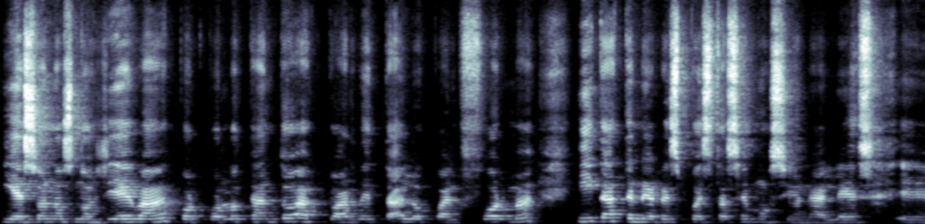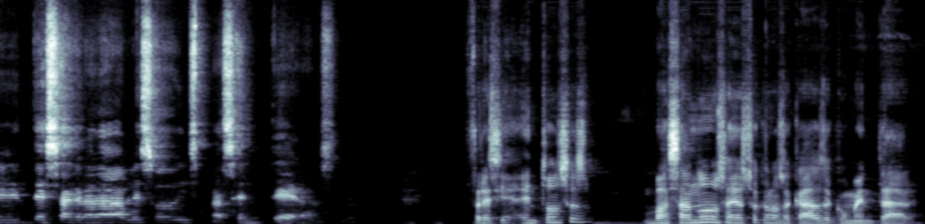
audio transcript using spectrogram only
Y eso nos, nos lleva, por, por lo tanto, a actuar de tal o cual forma y a tener respuestas emocionales eh, desagradables o displacenteras. ¿no? Entonces, basándonos en esto que nos acabas de comentar,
